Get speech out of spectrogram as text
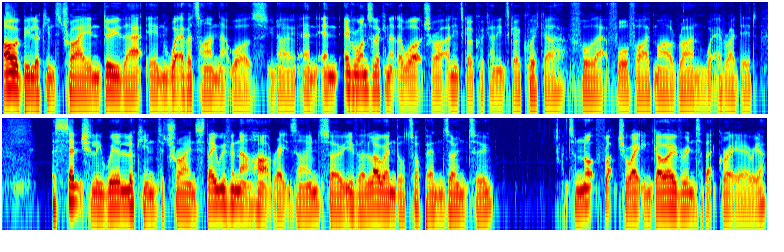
I would be looking to try and do that in whatever time that was, you know. And and everyone's looking at their watch. All right, I need to go quicker. I need to go quicker for that four or five mile run, whatever I did. Essentially, we're looking to try and stay within that heart rate zone, so either low end or top end zone two, to not fluctuate and go over into that grey area,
